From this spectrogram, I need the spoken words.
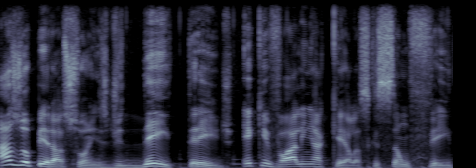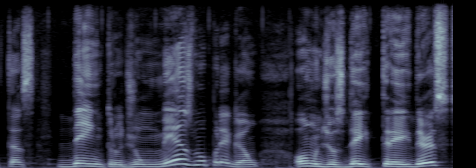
as operações de day trade equivalem àquelas que são feitas dentro de um mesmo pregão onde os day traders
